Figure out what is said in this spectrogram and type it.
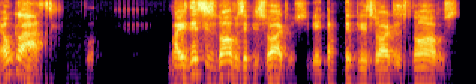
é um clássico. Mas nesses novos episódios, episódios novos,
